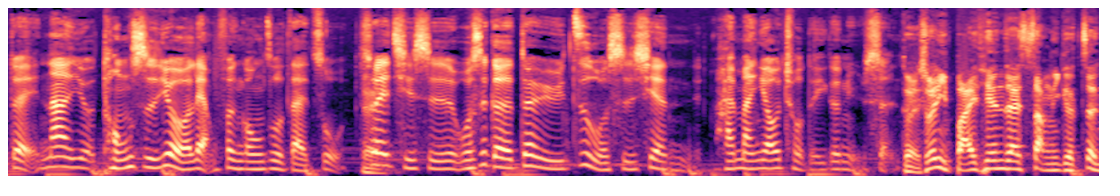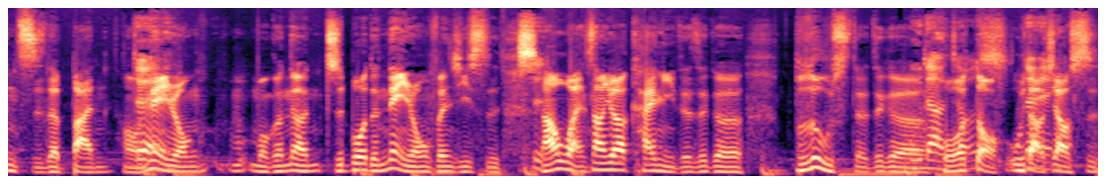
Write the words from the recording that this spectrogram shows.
对，那有同时又有两份工作在做，所以其实我是个对于自我实现还蛮要求的一个女生。对，所以你白天在上一个正职的班，哦，内容某个那直播的内容分析师，是，然后晚上又要开你的这个 blues 的这个活动舞蹈教室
